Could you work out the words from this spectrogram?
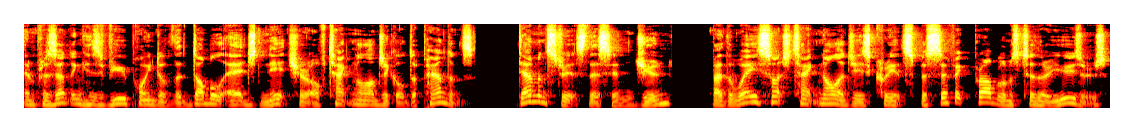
in presenting his viewpoint of the double-edged nature of technological dependence, demonstrates this in Dune by the way such technologies create specific problems to their users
